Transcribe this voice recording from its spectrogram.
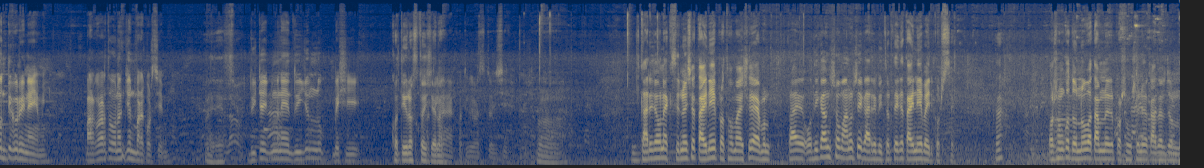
গন্তি করি নাই আমি। বার করা তো অনেকজন বার করছি আমি। দুইটাই মানে দুইজন লোক বেশি। ক্ষতিগ্রস্ত হয়েছে না? হ্যাঁ, ক্ষতিগ্রস্ত হয়েছে। গাড়ি যখন অ্যাক্সিডেন্ট হয়েছে তাই নিয়ে প্রথম এসে এমন প্রায় অধিকাংশ মানুষই গাড়ির ভিতর থেকে তাই নিয়ে বাইর করছে। হ্যাঁ? অসংখ্য ধন্যবাদ আপনার প্রশংসনীয় কাজের জন্য।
